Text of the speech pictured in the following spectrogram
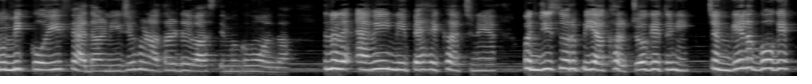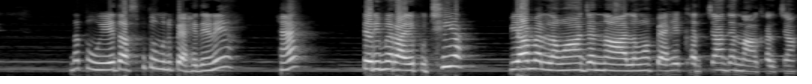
ਮੰਮੀ ਕੋਈ ਫਾਇਦਾ ਨਹੀਂ ਜੇ ਹੁਣ ਤੁਹਾਡੇ ਵਾਸਤੇ ਮੰਗਵਾਉਣ ਦਾ। ਤੇ ਨਾਲੇ ਐਵੇਂ ਇੰਨੇ ਪੈਸੇ ਖਰਚਨੇ ਆ 2500 ਰੁਪਿਆ ਖਰਚੋਗੇ ਤੁਸੀਂ ਚੰਗੇ ਲੱਗੋਗੇ? ਨਾ ਤੂੰ ਇਹ ਦੱਸ ਵੀ ਤੂੰ ਮੈਨੂੰ ਪੈਸੇ ਦੇਣੇ ਆ? ਹੈ? ਤੇਰੀ ਮੈਂ ਰਾਏ ਪੁੱਛੀ ਆ ਵੀ ਆ ਮੈਂ ਲਵਾਂ ਜਾਂ ਨਾ ਲਵਾਂ ਪੈਸੇ ਖਰਚਾਂ ਜਾਂ ਨਾ ਖਰਚਾਂ?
